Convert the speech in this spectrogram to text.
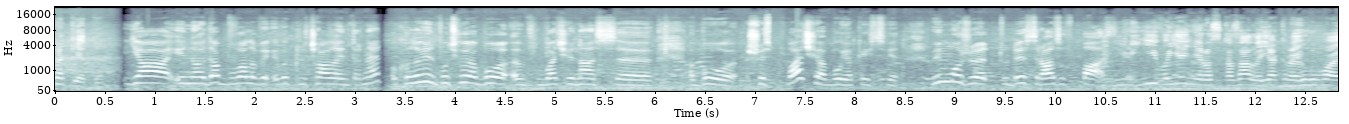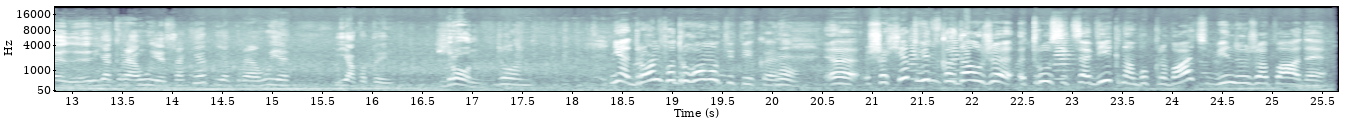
і ракети. Я іноді бувало виключала інтернет. Коли він почує або е, побачить нас, е, або щось побачить, або якийсь світ, він може туди зразу впасти. Її воєнні розказали, як реагує, як реагує шахет, як реагує як отой дрон. Дрон. Ні, дрон по-другому піпікає. Ну. Е, Шахет він, коли вже труситься вікна або кровать, він вже падає.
